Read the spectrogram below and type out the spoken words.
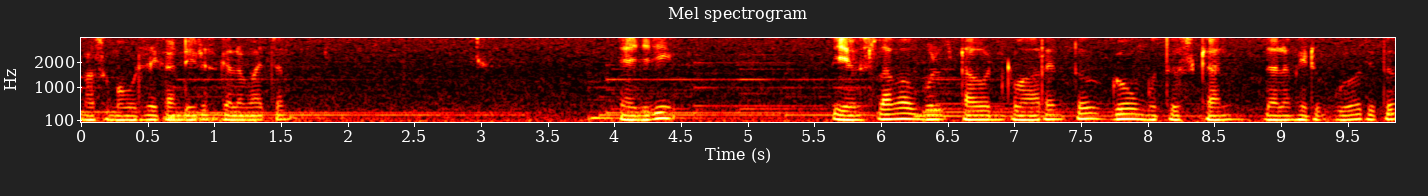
langsung membersihkan diri segala macam. Ya jadi ya selama tahun kemarin tuh gue memutuskan dalam hidup gue itu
